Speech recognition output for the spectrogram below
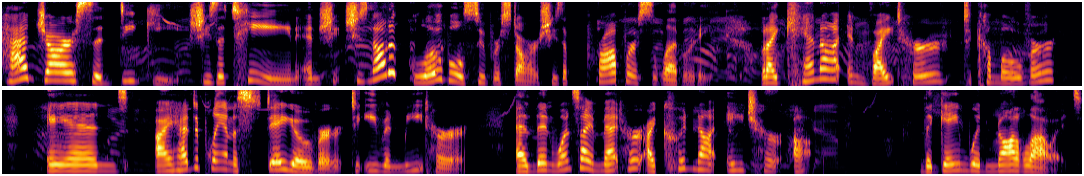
Hajar Siddiqui. She's a teen, and she, she's not a global superstar. She's a proper celebrity. But I cannot invite her to come over, and I had to plan a stay over to even meet her. And then once I met her, I could not age her up the game would not allow it.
